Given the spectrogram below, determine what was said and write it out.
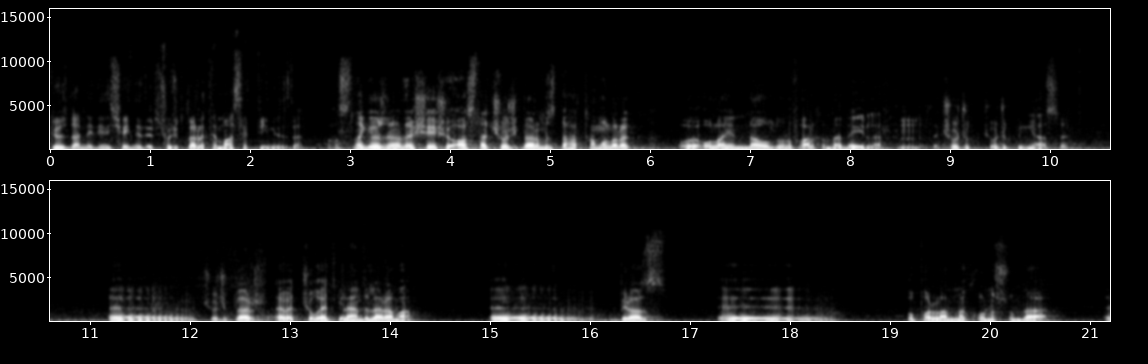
gözlemlediğiniz şey nedir? Çocuklarla temas ettiğinizden. Aslında gözlerinde şey şu, aslında çocuklarımız daha tam olarak o- olayın ne olduğunu farkında değiller. Hmm. İşte çocuk, çocuk dünyası. Ee, çocuklar evet çok etkilendiler ama ee, biraz ee, toparlanma konusunda ee,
